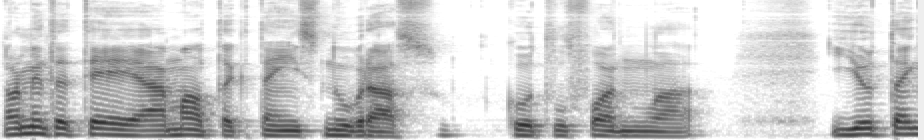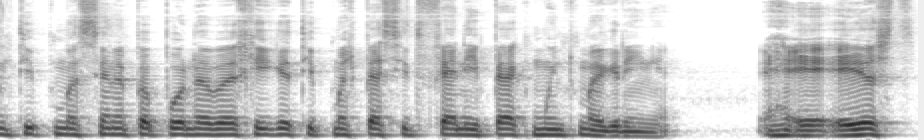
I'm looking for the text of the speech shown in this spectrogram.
Normalmente até há malta que tem isso no braço, com o telefone lá. E eu tenho tipo uma cena para pôr na barriga, tipo uma espécie de fanny pack muito magrinha. É, é este,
